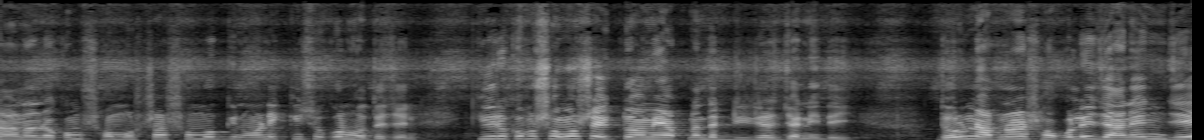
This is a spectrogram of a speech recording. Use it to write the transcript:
নানা রকম সমস্যার সম্মুখীন অনেক কৃষকগণ হতেছেন। কীরকম সমস্যা, একটু আমি আপনাদের ডিটেলস জানিয়ে দিই। ধরুন আপনারা সকলেই জানেন যে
